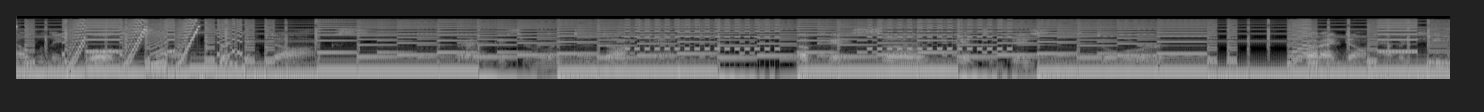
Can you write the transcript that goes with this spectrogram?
Hell are these wolves? They like freaking dogs. I guess they're related to the dog family. Okay, so you get to Jason's door. but I don't have a key.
